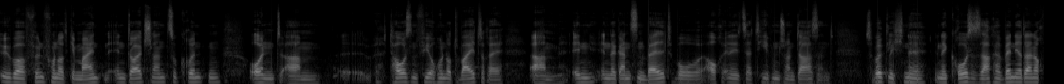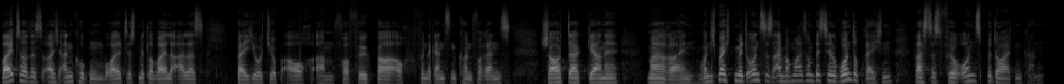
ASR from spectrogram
äh, über 500 Gemeinden in Deutschland zu gründen und ähm, 1400 weitere ähm, in, in der ganzen Welt, wo auch Initiativen schon da sind. Das ist wirklich eine, eine große Sache. Wenn ihr da noch weiter das euch angucken wollt, ist mittlerweile alles bei YouTube auch ähm, verfügbar, auch von der ganzen Konferenz. Schaut da gerne mal rein. Und ich möchte mit uns das einfach mal so ein bisschen runterbrechen, was das für uns bedeuten kann.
